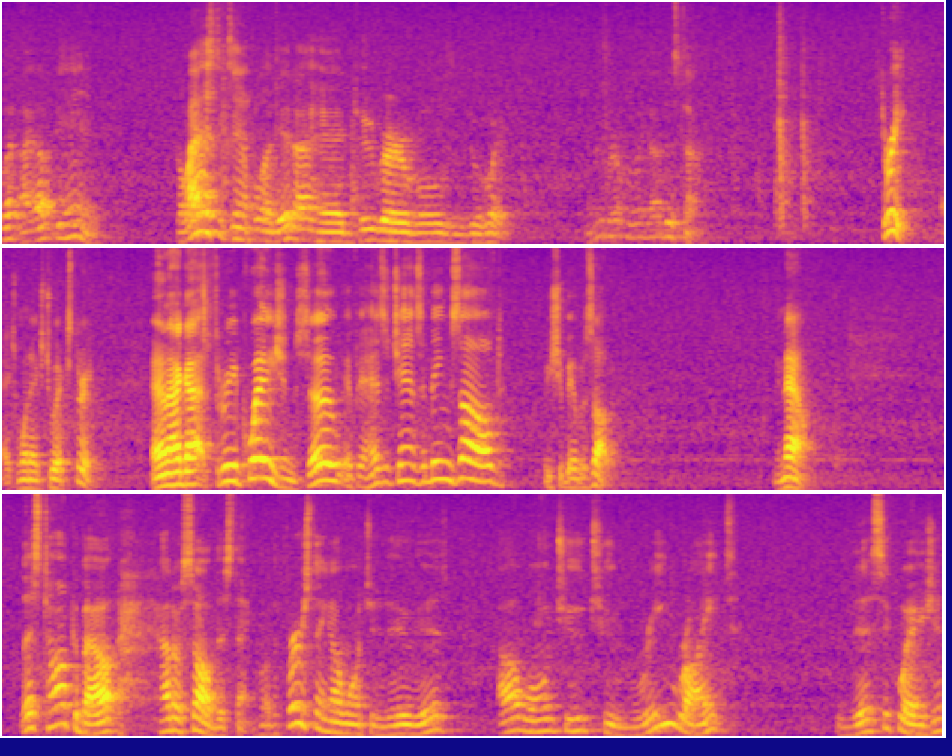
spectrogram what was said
but I upped the ante. The last example I did, I had two variables and two equations. How many variables I got this time? Three, x one, x two, x three. And I got three equations, so if it has a chance of being solved, we should be able to solve it. Now, let's talk about how to solve this thing. Well, the first thing I want you to do is, I want you to rewrite this equation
